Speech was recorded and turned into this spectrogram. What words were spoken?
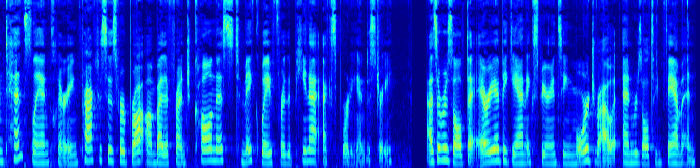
Intense land clearing practices were brought on by the French colonists to make way for the peanut exporting industry. As a result, the area began experiencing more drought and resulting famine,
